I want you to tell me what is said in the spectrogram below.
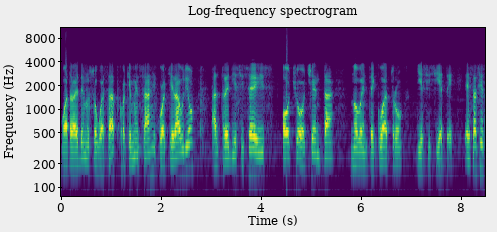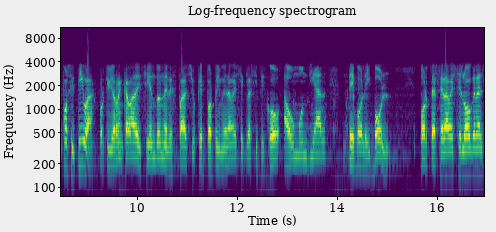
o a través de nuestro WhatsApp, cualquier mensaje, cualquier audio al 316-880-9417. Esta sí es positiva, porque yo arrancaba diciendo en el espacio que por primera vez se clasificó a un mundial de voleibol. Por tercera vez se logra el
